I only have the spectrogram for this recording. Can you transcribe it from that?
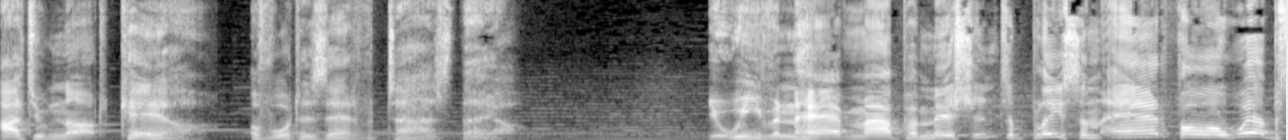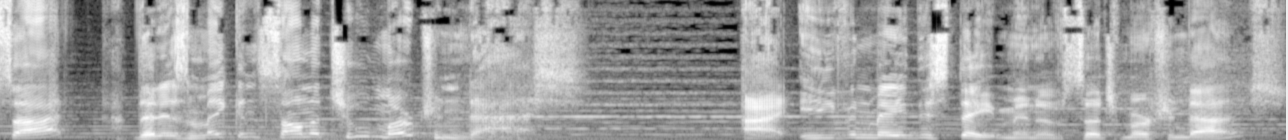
I do not care of what is advertised there. You even have my permission to place an ad for a website that is making Sonichu merchandise. I even made the statement of such merchandise,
